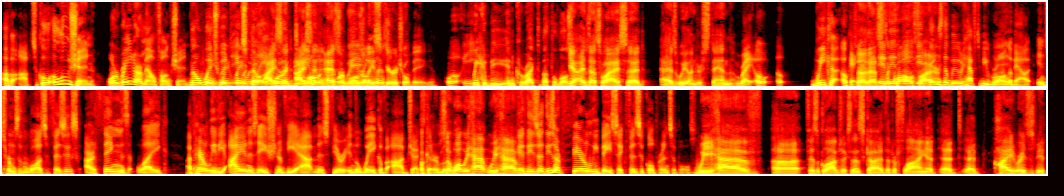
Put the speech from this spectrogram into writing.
of optical illusion or radar malfunction, No, wait, which would wait, wait, explain. wait. I We're said, I said wrong. as We're we, really This- spiritual being. well, We could be incorrect about the laws. yeah, of physics. Yeah, that's why I said as we understand them. Right. Oh, oh, we ca- okay. So that's the qualifier. The things that we would have to be wrong about in terms of the laws of physics are things like apparently the ionization of the atmosphere in the wake of objects that are moving. So what we have, we have Okay, these are these are fairly basic physical principles. we have uh, physical objects in the sky that are flying at, at, at high rates of speed,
